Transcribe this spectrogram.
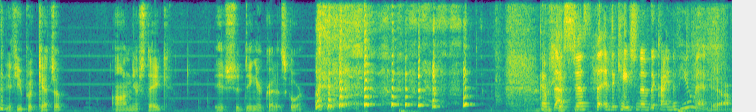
if you put ketchup on your steak, it should ding your credit score. Because that's just- just the indication of the kind of human. Yeah.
